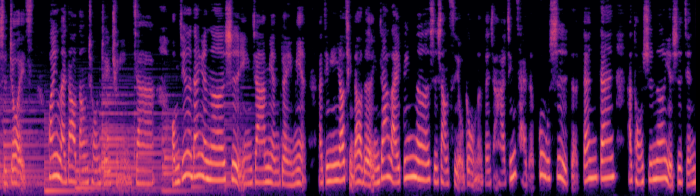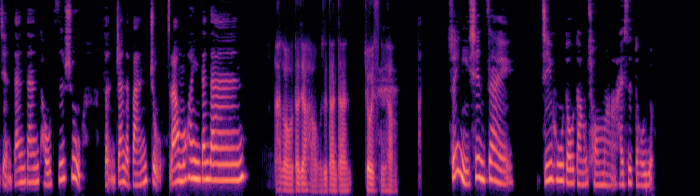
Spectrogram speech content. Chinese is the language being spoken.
我是 Joyce，欢迎来到当冲这一群赢家。我们今天的单元呢是赢家面对面。那今天邀请到的赢家来宾呢是上次有跟我们分享他精彩的故事的丹丹，他同时呢也是简简单单投资术粉砖的版主。来，我们欢迎丹丹。Hello，大家好，我是丹丹，Joyce 你好。所以你现在几乎都当冲吗？还是都有？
